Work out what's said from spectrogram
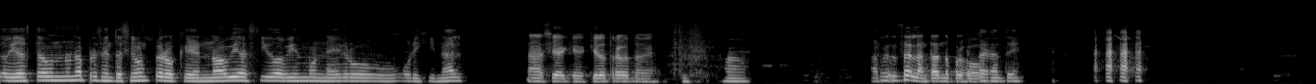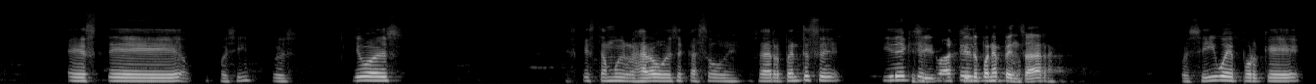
había estado en una presentación, pero que no había sido Abismo Negro original. ah, sí, aquí, aquí lo traigo también. Ah, pues, estás adelantando, por favor. Adelante. Este, pues sí, pues digo, es, es que está muy raro ese caso, güey. O sea, de repente se pide Que que sí, se baje sí te pone a pensar. Pues sí, güey, porque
